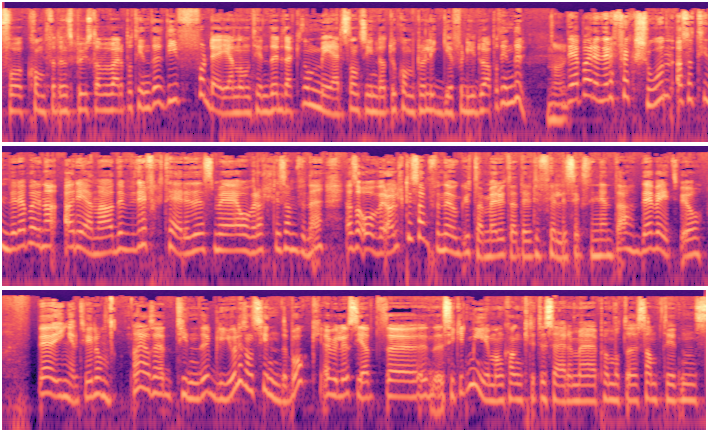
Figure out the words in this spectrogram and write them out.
få confidence boost av å være på Tinder, de får det gjennom Tinder. Det er ikke noe mer sannsynlig at du kommer til å ligge fordi du er på Tinder. Nei. Det er bare en refleksjon. altså Tinder er bare en arena. Det reflekterer det som er overalt i samfunnet. Altså Overalt i samfunnet er jo gutta mer ute etter tilfeldig sex enn jenter. Det vet vi jo. Det er ingen tvil om. Nei, altså, Tinder blir jo sånn syndebukk. Jeg vil jo si at uh, det er sikkert mye man kan kritisere med på en måte samtidens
